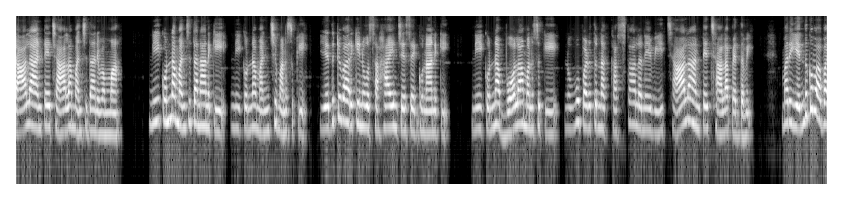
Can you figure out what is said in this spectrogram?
చాలా అంటే చాలా మంచిదానివమ్మా. నీకున్న మంచితనానికి నీకున్న మంచి మనసుకి ఎదుటివారికి నువ్వు సహాయం చేసే గుణానికి నీకున్న బోలా మనసుకి నువ్వు పడుతున్న కష్టాలనేవి చాలా అంటే చాలా పెద్దవి. మరి ఎందుకు బాబా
